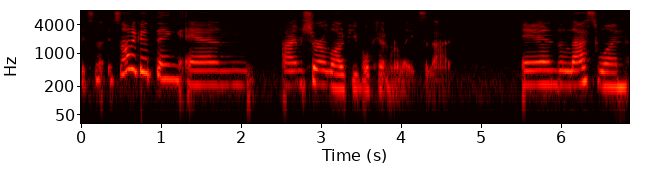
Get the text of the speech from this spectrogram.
it's it's not a good thing and I'm sure a lot of people can relate to that. And the last one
